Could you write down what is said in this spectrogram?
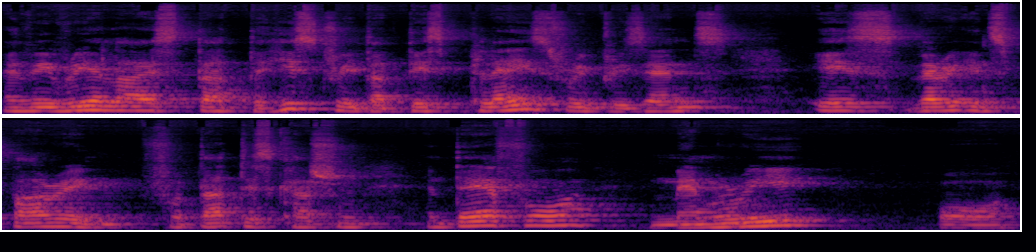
And we realized that the history that this place represents is very inspiring for that discussion, and therefore, memory or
